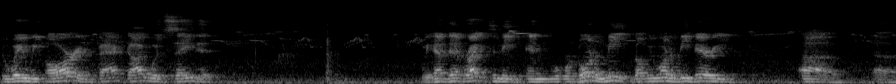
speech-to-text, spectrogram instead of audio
the way we are. In fact, I would say that we have that right to meet, and we're going to meet, but we want to be very uh, uh,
